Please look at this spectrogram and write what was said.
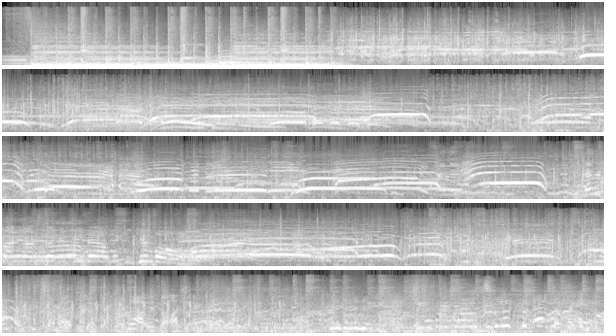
Everybody, our second female, Nikki Kimball. that was awesome. That's freaking.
